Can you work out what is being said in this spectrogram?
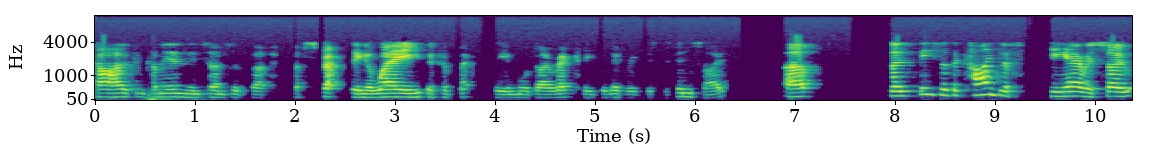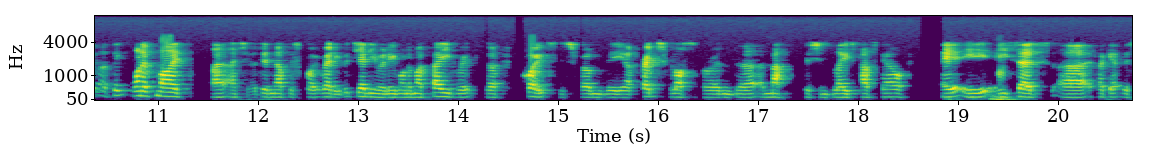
Tahoe can come in, in terms of uh, abstracting away the complexity and more directly delivering business insight. Uh, so these are the kind of key areas. So I think one of my, uh, actually I didn't have this quote ready, but genuinely one of my favourite uh, quotes is from the uh, French philosopher and, uh, and, mathematician Blaise Pascal. He, he said, uh, if I get this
